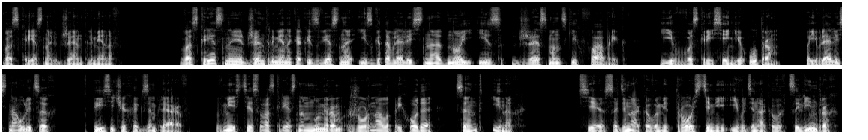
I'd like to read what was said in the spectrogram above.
воскресных джентльменов. Воскресные джентльмены, как известно, изготовлялись на одной из джесмондских фабрик, и в воскресенье утром появлялись на улицах в тысячах экземпляров, вместе с воскресным номером журнала прихода «Сент-Инах». Все с одинаковыми тростями и в одинаковых цилиндрах,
